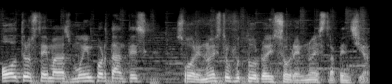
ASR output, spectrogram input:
otros temas muy importantes sobre nuestro futuro y sobre nuestra pensión.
